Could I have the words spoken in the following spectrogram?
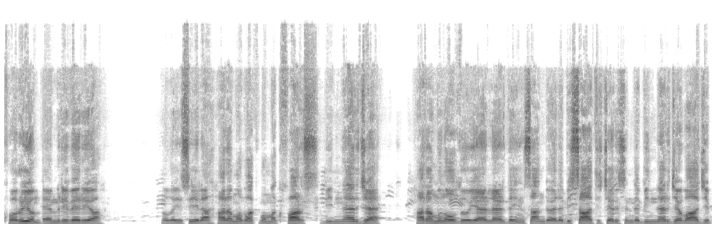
koruyun emri veriyor. Dolayısıyla harama bakmamak farz. Binlerce haramın olduğu yerlerde insan böyle bir saat içerisinde binlerce vacip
